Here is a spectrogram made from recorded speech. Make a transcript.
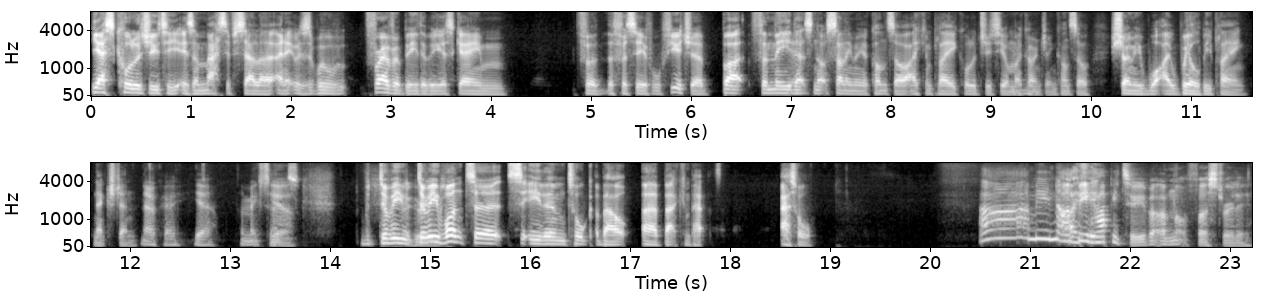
yes, Call of Duty is a massive seller and it was will forever be the biggest game for the foreseeable future. But for me, Yeah. that's not selling me a console. I can play Call of Duty on my Mhm. current gen console. Show me what I will be playing next gen. Okay. Yeah, that makes Yeah. sense. Do we do we want to see them talk about uh, back compat at all? Uh, I mean, I'd I be think- happy to, but I'm not fussed really.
